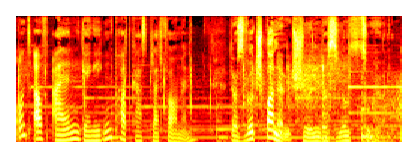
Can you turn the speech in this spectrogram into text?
und auf allen gängigen Podcast-Plattformen. Das wird spannend. Schön, dass Sie uns zuhören.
